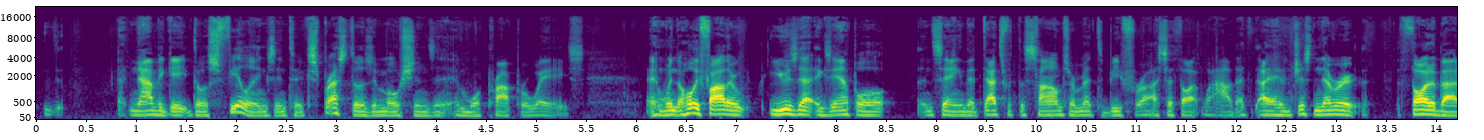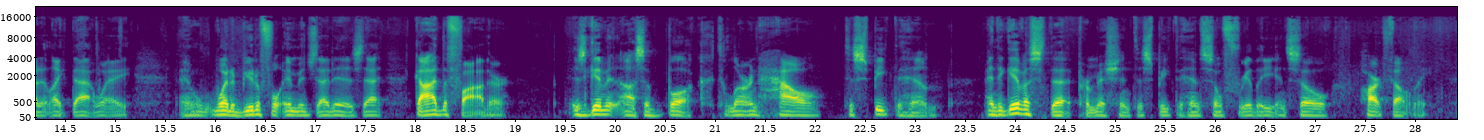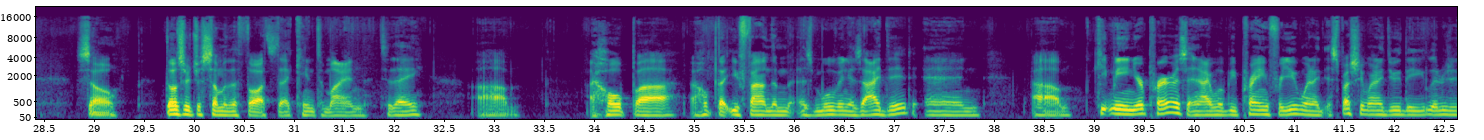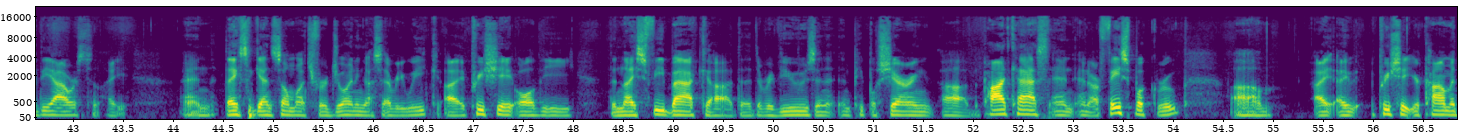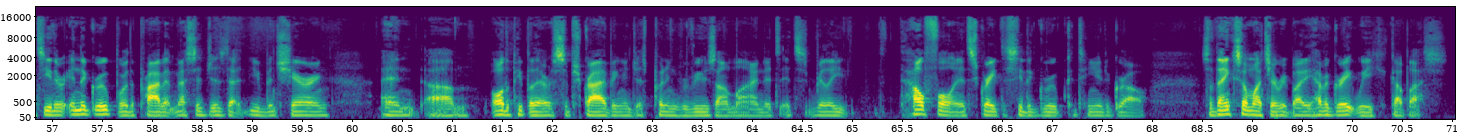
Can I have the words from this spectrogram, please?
navigate those feelings and to express those emotions in, in, more proper ways. And when the Holy Father used that example and saying that that's what the Psalms are meant to be for us, I thought, wow, that I have just never thought about it like that way. And what a beautiful image that is that God the Father is giving us a book to learn how to speak to Him and to give us the permission to speak to Him so freely and so heartfeltly. So, those are just some of the thoughts that came to mind today. Um, I hope uh, I hope that you found them as moving as I did, and um, keep me in your prayers. And I will be praying for you when, I, especially when I do the liturgy of the hours tonight. And thanks again so much for joining us every week. I appreciate all the the nice feedback, uh, the, the reviews, and, and people sharing uh, the podcast and, and our Facebook group. Um, I, I, appreciate your comments either in the group or the private messages that you've been sharing, and um, all the people that are subscribing and just putting reviews online. It's, it's really helpful and it's great to see the group continue to grow. So thanks so much, everybody. Have a great week. God bless.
